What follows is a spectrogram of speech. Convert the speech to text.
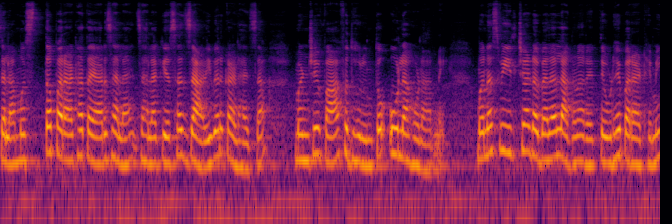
चला मस्त पराठा तयार झाला आहे झाला की असा जाळीवर काढायचा म्हणजे वाफ धरून तो ओला होणार नाही. मनस्वीच्या डब्याला लागणार आहेत तेवढे पराठे मी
